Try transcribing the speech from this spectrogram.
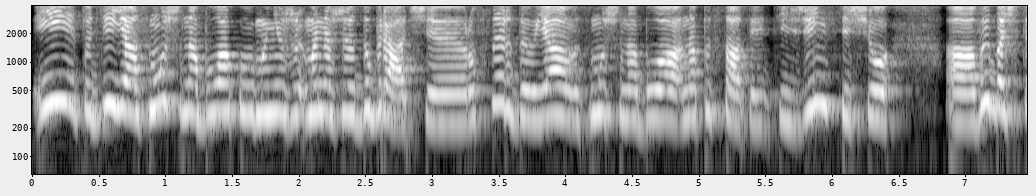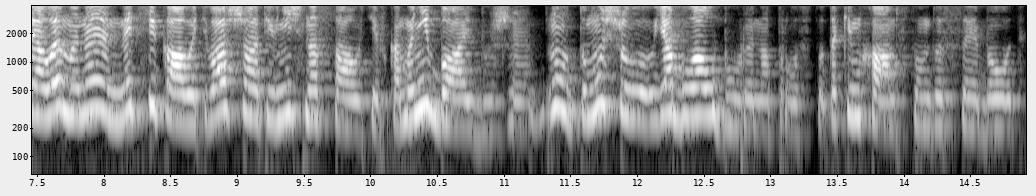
І тоді я змушена була, коли мені вже мене вже добряче розсердили, я змушена була написати тій жінці, що вибачте, але мене не цікавить ваша північна Саутівка. Мені байдуже. Ну тому що я була обурена просто таким хамством до себе. От.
